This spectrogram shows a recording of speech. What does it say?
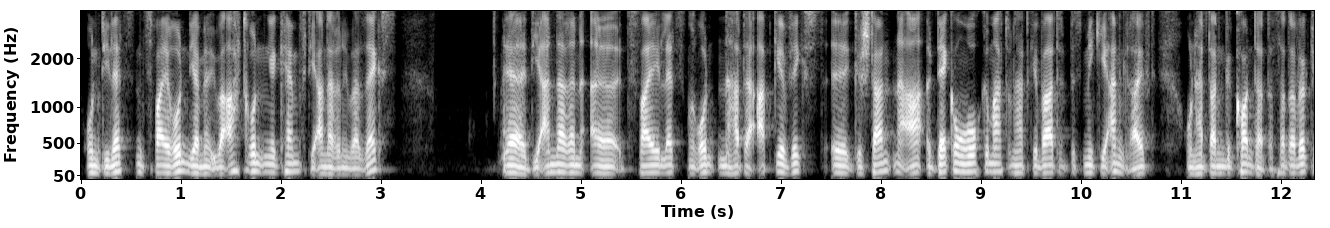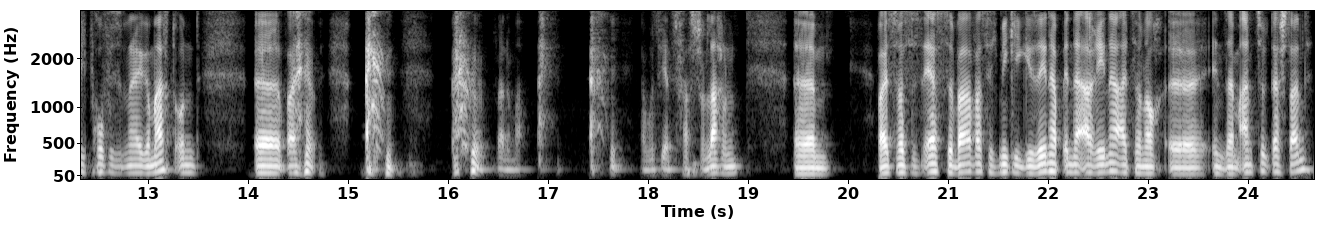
und die letzten zwei Runden, die haben ja über acht Runden gekämpft, die anderen über sechs. Äh, die anderen äh, zwei letzten Runden hat er abgewichst, äh, gestanden, Deckung hochgemacht und hat gewartet, bis Mickey angreift und hat dann gekontert. Das hat er wirklich professionell gemacht und äh, warte mal, da muss ich jetzt fast schon lachen. Ähm, weißt du, was das erste war, was ich Mickey gesehen habe in der Arena, als er noch äh, in seinem Anzug da stand?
